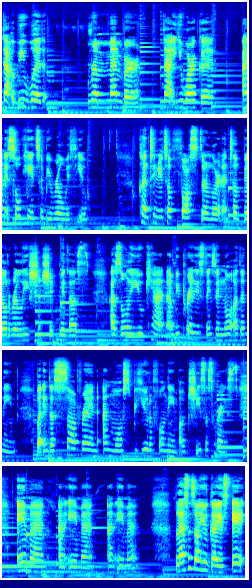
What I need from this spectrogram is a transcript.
that we would remember that you are good and it's okay to be real with you. Continue to foster, Lord, and to build a relationship with us as only you can. And we pray these things in no other name but in the sovereign and most beautiful name of Jesus Christ. Amen and amen and amen. Blessings on you guys. It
